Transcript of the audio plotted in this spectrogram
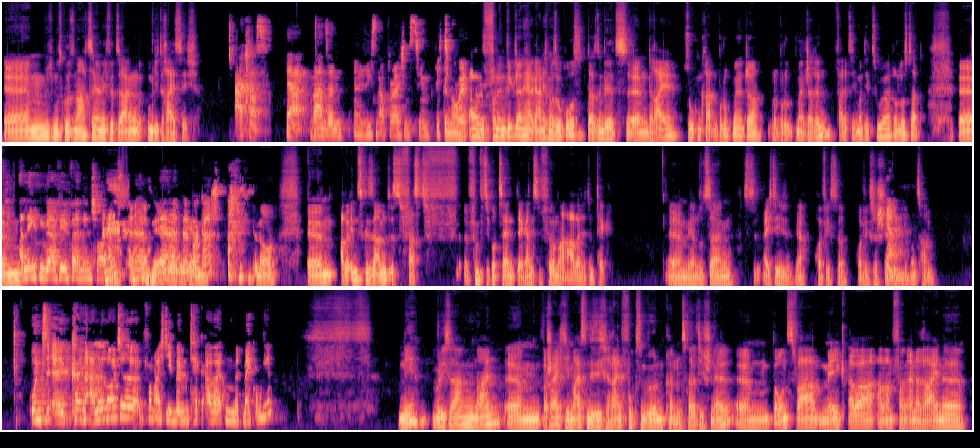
Ähm, ich muss kurz nachzählen. Ich würde sagen um die 30. Ah, krass. Ja, Wahnsinn. Ein riesen Operations-Team. Richtig genau. cool. Also von Entwicklern her gar nicht mal so groß. Da sind wir jetzt ähm, drei, suchen gerade einen Produktmanager oder Produktmanagerin, falls jemand hier zuhört und Lust hat. Ähm, Verlinken wir auf jeden Fall in den Show Notes, äh, ja, wer, wer Bock hat. genau. Ähm, aber insgesamt ist fast 50 Prozent der ganzen Firma arbeitet im Tech. Ähm, wir haben sozusagen, das ist eigentlich die ja, häufigste, häufigste Stelle, ja. die wir uns haben. Und äh, können alle Leute von euch, die mit Tech arbeiten, mit Make umgehen? Nee, würde ich sagen, nein. Ähm, wahrscheinlich die meisten, die sich reinfuchsen würden, könnten es relativ schnell. Ähm, bei uns war Make aber am Anfang eine reine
